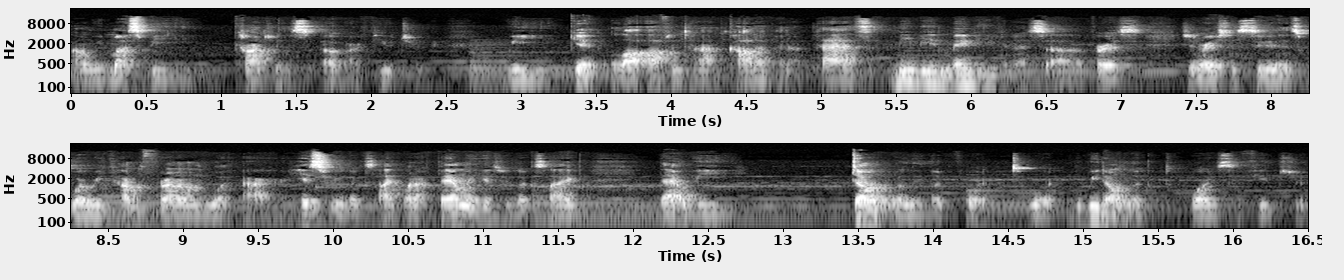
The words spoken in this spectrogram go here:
uh, we must be conscious of our future. We get a lot, oftentimes caught up in our past, maybe maybe even as uh, first generation of students, where we come from, what our history looks like, what our family history looks like, that we don't really look forward toward. We don't look towards the future.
